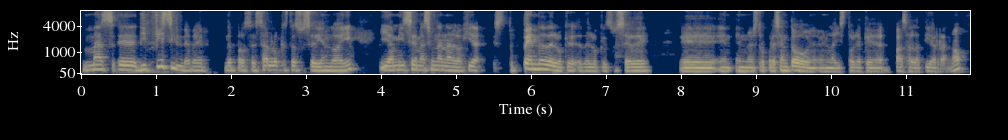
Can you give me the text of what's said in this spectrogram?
más eh, difícil de ver de procesar lo que está sucediendo ahí. Y a mí se me hace una analogía estupenda de lo que, de lo que sucede eh, en, nuestro presente o en, la historia que pasa la Tierra, ¿no?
